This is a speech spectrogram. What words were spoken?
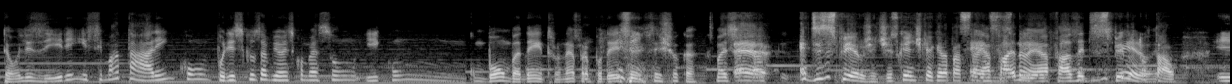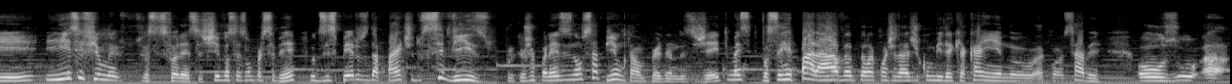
Então eles irem e se matarem com. Por isso que os aviões começam a ir com. Com bomba dentro, né? Pra poder se, se chocar. Mas É, é desespero, gente. Isso que a gente quer querer passar. É a fa- não, é a fase de desespero. total. E, e esse filme, se vocês forem assistir, vocês vão perceber o desespero da parte do civis, porque os japoneses não sabiam que estavam perdendo desse jeito, mas você reparava pela quantidade de comida que ia caindo, sabe? Ou os- o, a-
